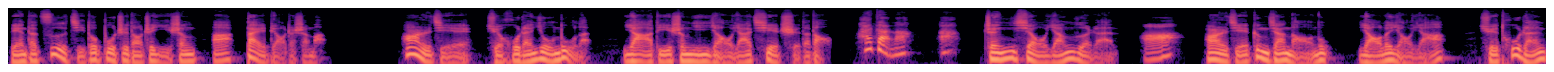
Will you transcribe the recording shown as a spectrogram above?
连他自己都不知道这一声啊代表着什么。二姐却忽然又怒了，压低声音，咬牙切齿的道：“还敢了啊！”甄笑阳愕然啊！二姐更加恼怒，咬了咬牙，却突然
